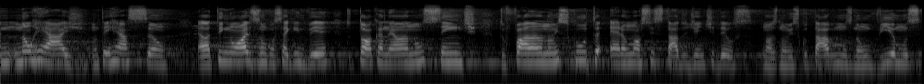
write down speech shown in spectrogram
não reage, não tem reação. Ela tem olhos, não consegue ver, tu toca nela, não sente, tu fala, ela não escuta, era o nosso estado diante de Deus. Nós não escutávamos, não víamos,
